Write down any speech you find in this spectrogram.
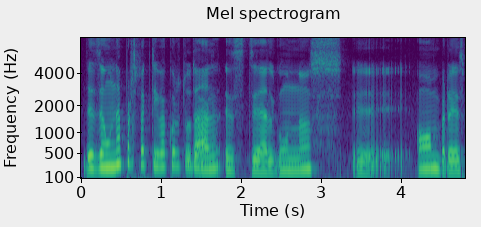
Desde una perspectiva cultural, este, algunos eh, hombres,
